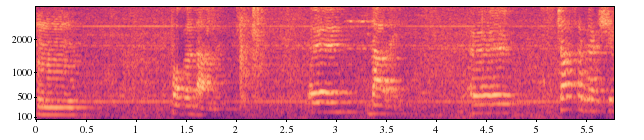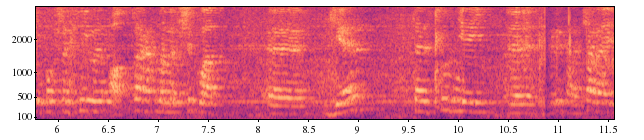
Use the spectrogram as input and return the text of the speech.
mm, pogadamy. Yy, dalej. Yy, z czasem jak się upowszechniły, o, jak mamy przykład yy, gier, to jest turniej gry karcianej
